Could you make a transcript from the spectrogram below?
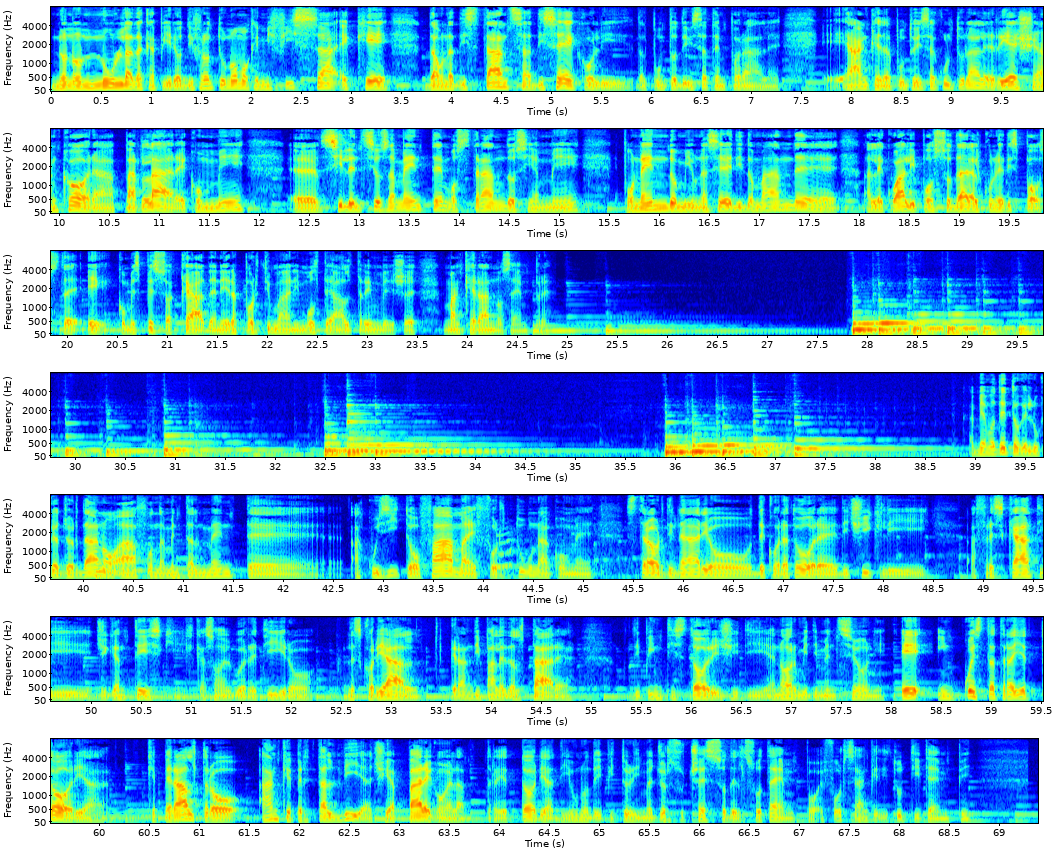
non ho nulla da capire, ho di fronte un uomo che mi fissa e che da una distanza di secoli dal punto di vista temporale e anche dal punto di vista culturale riesce ancora a parlare con me eh, silenziosamente mostrandosi a me, ponendomi una serie di domande alle quali posso dare alcune risposte e come spesso accade nei rapporti umani molte altre invece mancheranno sempre. Abbiamo detto che Luca Giordano ha fondamentalmente acquisito fama e fortuna come straordinario decoratore di cicli affrescati giganteschi, il Casone del Guerretiro, l'Escorial, grandi pale d'altare, dipinti storici di enormi dimensioni. E in questa traiettoria che peraltro anche per tal via ci appare come la traiettoria di uno dei pittori di maggior successo del suo tempo e forse anche di tutti i tempi,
